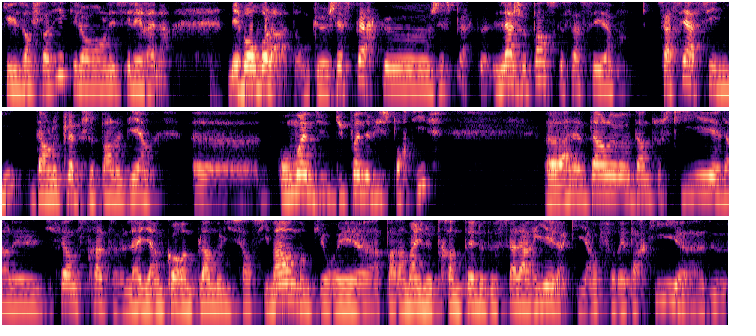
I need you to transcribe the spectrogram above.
qui, les ont choisis, qui leur ont laissé les rênes. Mais bon, voilà, donc euh, j'espère que, j'espère que, là, je pense que ça s'est, ça s'est assaini dans le club, je parle bien, au moins du, point de vue sportif. Euh, dans, le, dans tout ce qui est dans les différentes strates, là, il y a encore un plan de licenciement. Donc, il y aurait euh, apparemment une trentaine de salariés là, qui en feraient partie, euh, de,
